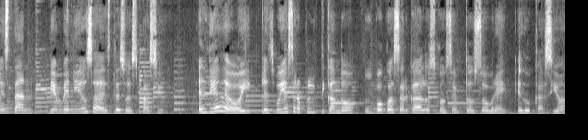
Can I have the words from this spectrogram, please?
están? Bienvenidos a este su espacio. El día de hoy les voy a estar platicando un poco acerca de los conceptos sobre educación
